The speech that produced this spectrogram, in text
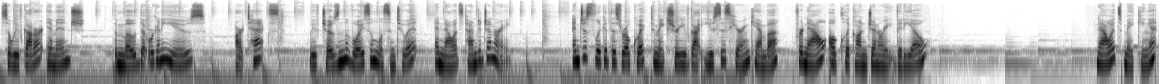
So we've got our image, the mode that we're going to use, our text, we've chosen the voice and listened to it, and now it's time to generate. And just look at this real quick to make sure you've got uses here in Canva. For now, I'll click on Generate Video. Now it's making it.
